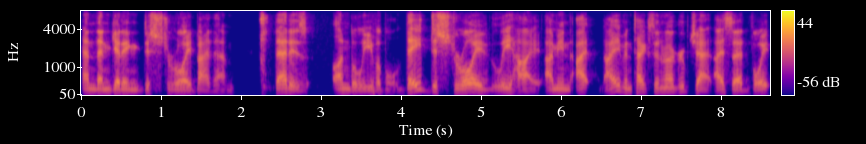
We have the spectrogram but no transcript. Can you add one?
and then getting destroyed by them? That is unbelievable. They destroyed Lehigh. I mean, I, I even texted in our group chat. I said, Voigt,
